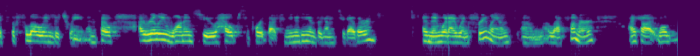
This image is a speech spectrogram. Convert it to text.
it's the flow in between. And so I really wanted to help support that community and bring them together. And then when I went freelance um, last summer, I thought, well,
